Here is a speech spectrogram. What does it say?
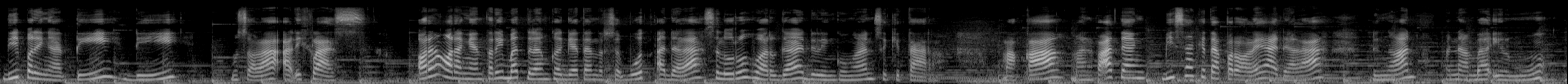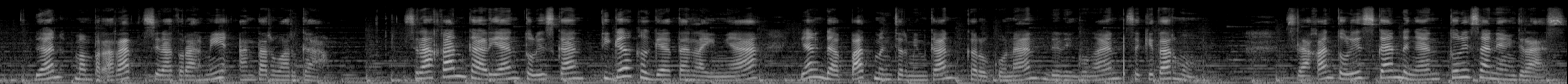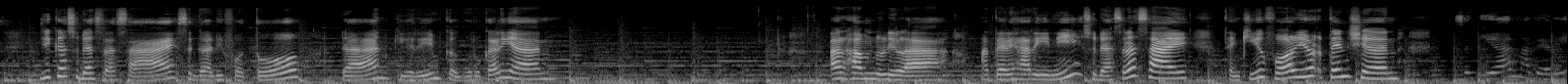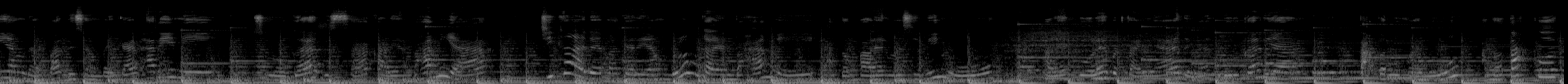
diperingati di Musola Al-Ikhlas. Orang-orang yang terlibat dalam kegiatan tersebut adalah seluruh warga di lingkungan sekitar. Maka, manfaat yang bisa kita peroleh adalah dengan menambah ilmu dan mempererat silaturahmi antar warga. Silahkan kalian tuliskan tiga kegiatan lainnya yang dapat mencerminkan kerukunan di lingkungan sekitarmu. Silahkan tuliskan dengan tulisan yang jelas. Jika sudah selesai, segera difoto dan kirim ke guru kalian. Alhamdulillah, materi hari ini sudah selesai. Thank you for your attention. Jika ada materi yang belum kalian pahami atau kalian masih bingung, kalian boleh bertanya dengan guru kalian. Tak perlu malu atau takut.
